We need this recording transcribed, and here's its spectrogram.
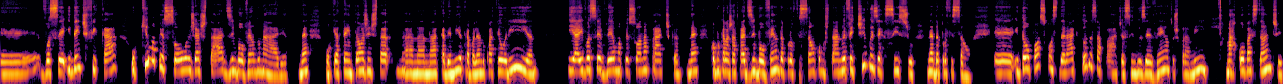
É, você identificar o que uma pessoa já está desenvolvendo na área, né? Porque até então a gente está na, na, na academia trabalhando com a teoria e aí você vê uma pessoa na prática, né? Como que ela já está desenvolvendo a profissão, como está no efetivo exercício né, da profissão. É, então eu posso considerar que toda essa parte assim dos eventos para mim marcou bastante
